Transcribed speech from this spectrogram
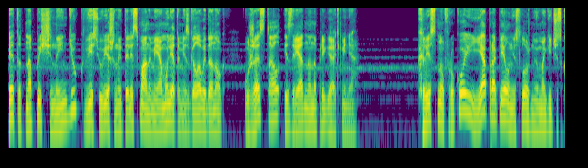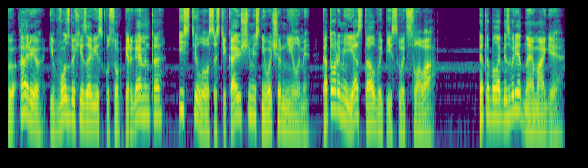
Этот напыщенный индюк, весь увешанный талисманами и амулетами с головы до ног, уже стал изрядно напрягать меня. Хлестнув рукой, я пропел несложную магическую арию, и в воздухе завис кусок пергамента и стело со стекающими с него чернилами, которыми я стал выписывать слова. Это была безвредная магия,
